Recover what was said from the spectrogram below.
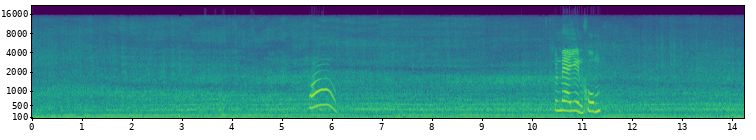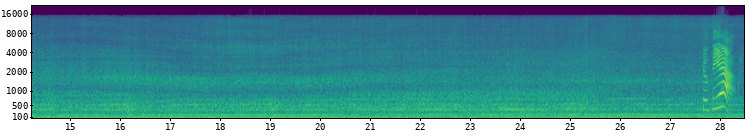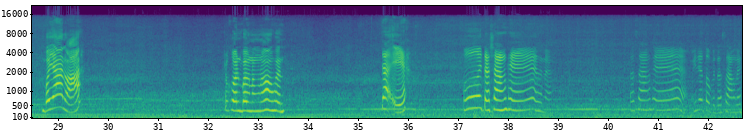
ว้าว คุณแม่ยืนคุม เจ้าเตี้ยบ่ย่านหวะทุก คนเบิ่งน้องๆเพิ่นจ้าเอ๋โอ้ยตาช้างแท้นั่นน่ะตาช้างแท้ไม่ได้ตกเป็นตาช้างเลย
